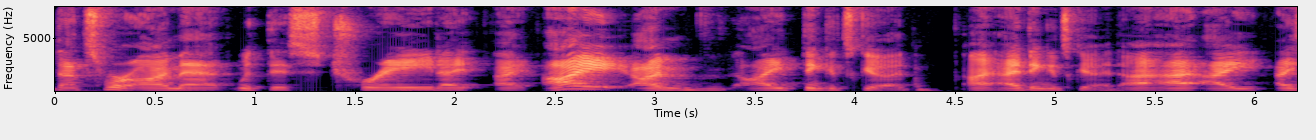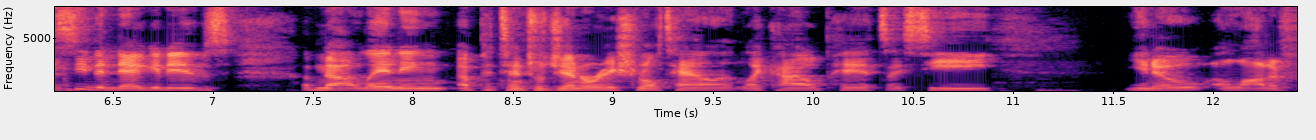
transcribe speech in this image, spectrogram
that's where I'm at with this trade. I I, I I'm I think it's good. I, I think it's good. I, I I see the negatives of not landing a potential generational talent like Kyle Pitts. I see you know, a lot of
